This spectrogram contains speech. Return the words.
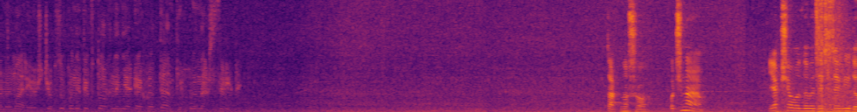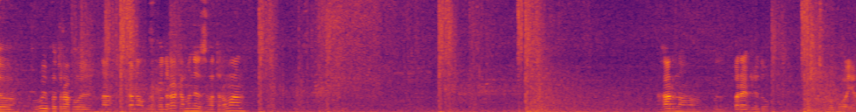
аномалію, щоб зупинити вторгнення ехотанків у наш світ. Так, ну що, починаємо. Якщо ви дивитесь це відео, ви потрапили на канал Пригода Рака, мене звати Роман. Гарного перегляду боя.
